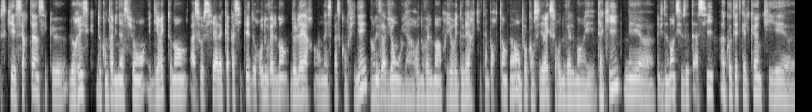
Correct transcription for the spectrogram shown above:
Ce qui est certain, c'est que le risque de contamination est directement associé à la capacité de renouvellement de l'air en espace confiné. Dans les avions où il y a un renouvellement a priori de l'air qui est important, euh, on peut considérer que ce renouvellement est acquis. Mais euh, évidemment que si vous êtes assis à côté de quelqu'un qui est euh,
